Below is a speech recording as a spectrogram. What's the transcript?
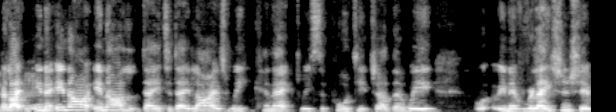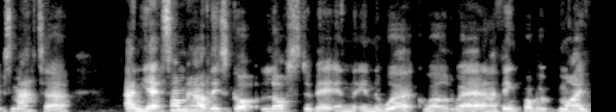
But like you know, in our in our day to day lives, we connect, we support each other. We you know, relationships matter. And yet somehow this got lost a bit in in the work world where, and I think probably my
